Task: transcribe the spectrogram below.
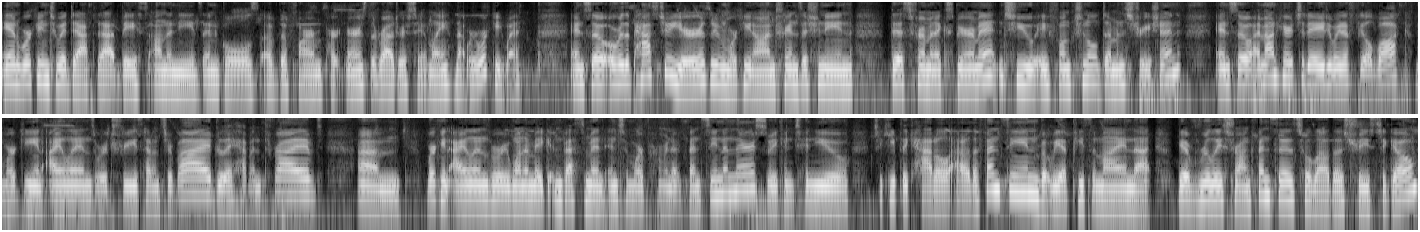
and working to adapt that based on the needs and goals of the farm partners, the Rogers family that we're working with. And so over the past two years, we've been working on transitioning this from an experiment to a functional demonstration. And so I'm out here today doing a field walk, marking islands where trees haven't survived or they haven't thrived, um, marking islands where we want to make investment into more permanent fencing in there so we continue to keep the cattle out of the fencing, but we have peace of mind that we have really strong fences to allow those trees to go,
